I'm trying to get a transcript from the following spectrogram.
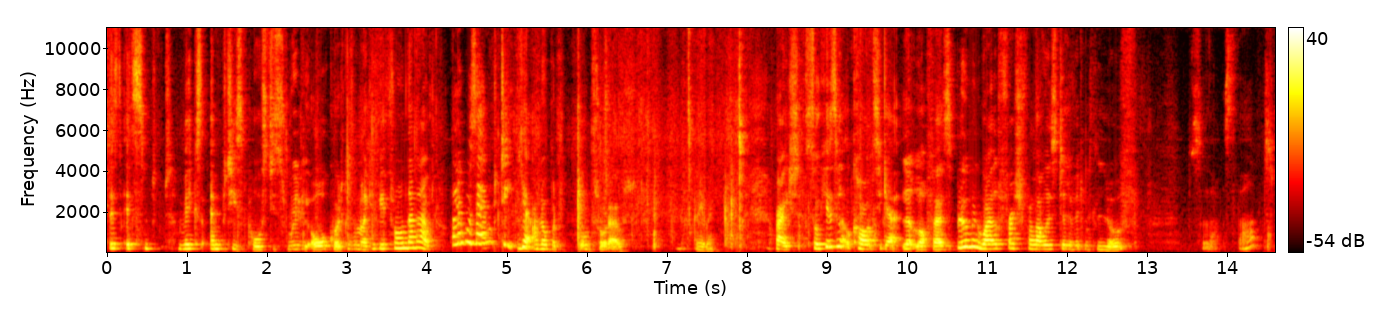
This it makes empties post It's really awkward because I'm like, have you thrown that out? Well, it was empty. Yeah, I know, but don't throw it out. Anyway, right. So here's a little card you get, little offers. Bloom and Wild fresh flowers delivered with love. So that's that.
